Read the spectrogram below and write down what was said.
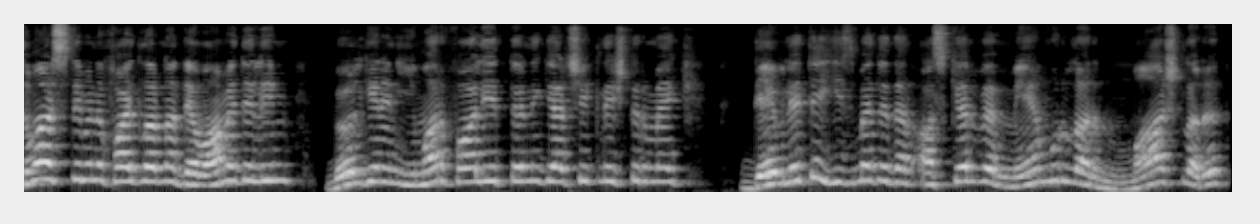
Tımar sisteminin faydalarına devam edelim. Bölgenin imar faaliyetlerini gerçekleştirmek, devlete hizmet eden asker ve memurların maaşları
